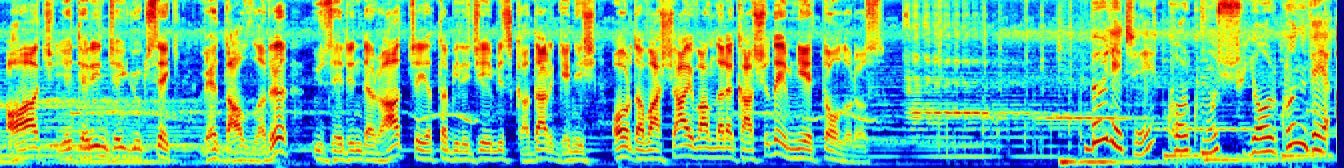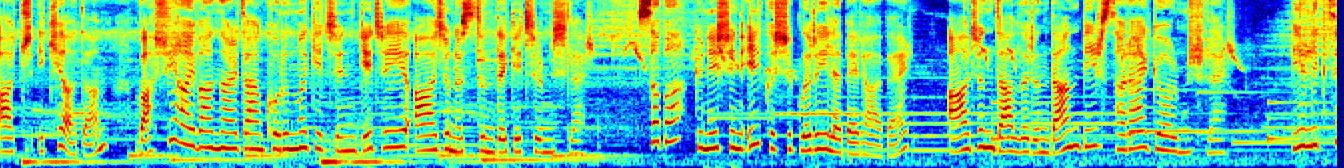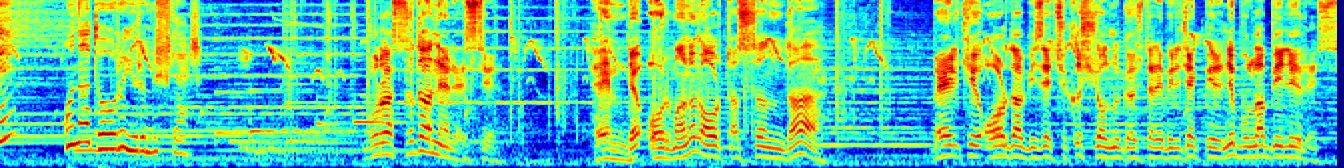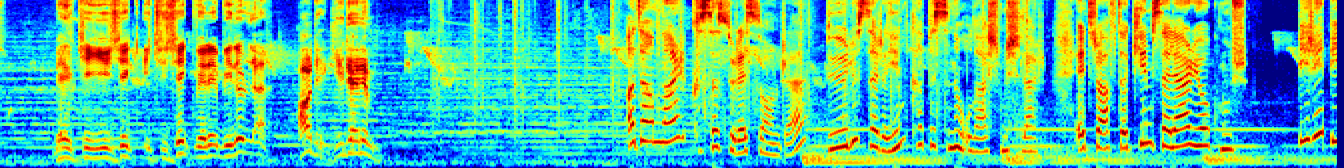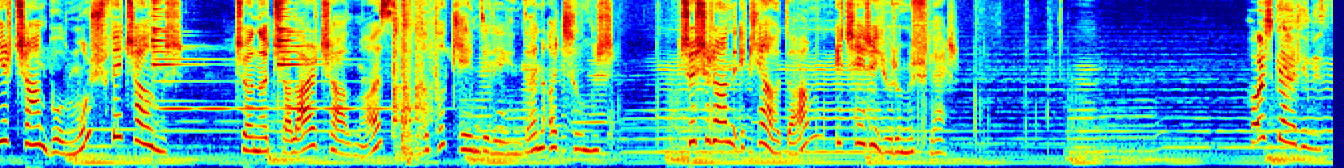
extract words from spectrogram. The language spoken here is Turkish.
Ağaç yeterince yüksek ve dalları üzerinde rahatça yatabileceğimiz kadar geniş. Orada vahşi hayvanlara karşı da emniyette oluruz. Böylece korkmuş, yorgun ve aç iki adam vahşi hayvanlardan korunmak için geceyi ağacın üstünde geçirmişler. Sabah güneşin ilk ışıklarıyla beraber ağacın dallarından bir saray görmüşler. Birlikte ona doğru yürümüşler. Burası da neresi? Hem de ormanın ortasında. Belki orada bize çıkış yolunu gösterebilecek birini bulabiliriz. Belki yiyecek içecek verebilirler. Hadi gidelim. Adamlar kısa süre sonra büyülü sarayın kapısına ulaşmışlar. Etrafta kimseler yokmuş. Biri bir çan bulmuş ve çalmış. Çanı çalar çalmaz kapı kendiliğinden açılmış. Şaşıran iki adam içeri yürümüşler. Hoş geldiniz.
